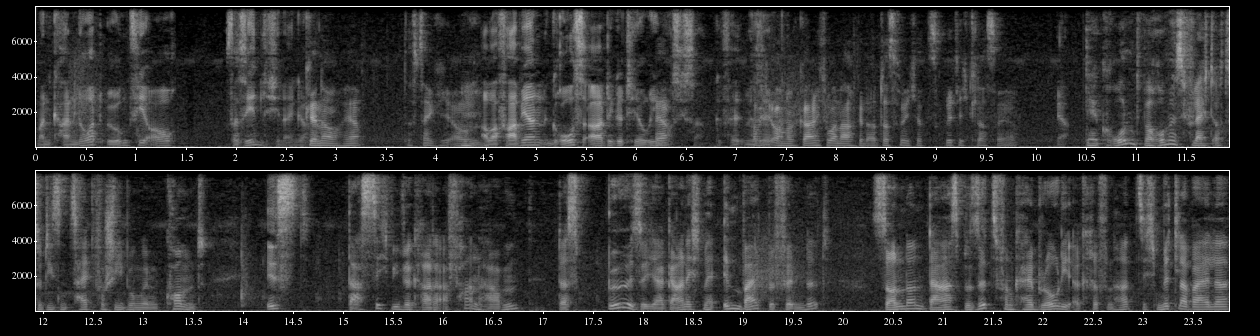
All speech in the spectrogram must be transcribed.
Man kann dort irgendwie auch versehentlich hineingeraten. Genau, ja. Das denke ich auch. Mhm. Aber Fabian, großartige Theorie, Ja. muss ich sagen. Gefällt mir Habe sehr. ich auch noch gar nicht drüber nachgedacht. Das finde ich jetzt richtig klasse, ja. Der Grund, warum es vielleicht auch zu diesen Zeitverschiebungen kommt, ist, dass sich, wie wir gerade erfahren haben, das Böse ja gar nicht mehr im Wald befindet, sondern da es Besitz von Kyle Brody ergriffen hat, sich mittlerweile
